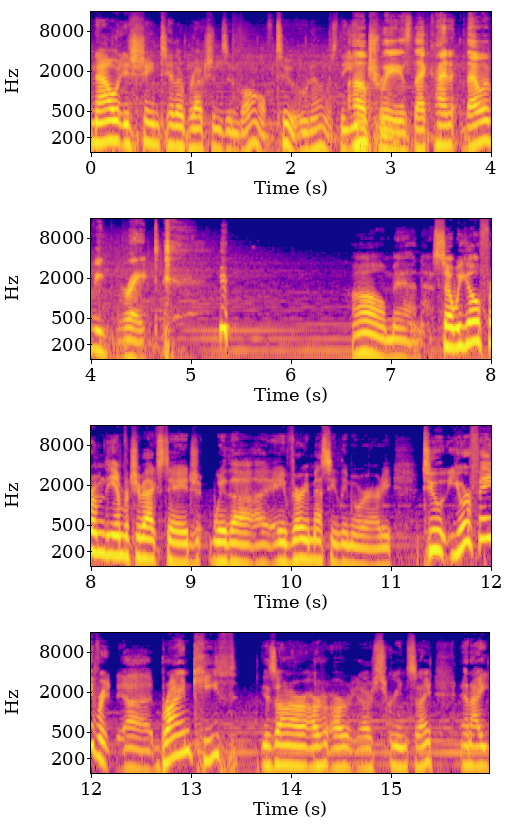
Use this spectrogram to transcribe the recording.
now is Shane Taylor Productions involved too? Who knows? The oh intrigue. please, that kind of that would be great. Oh man! So we go from the infantry backstage with uh, a very messy Lee Moriarty to your favorite uh, Brian Keith is on our, our, our, our screen tonight, and I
